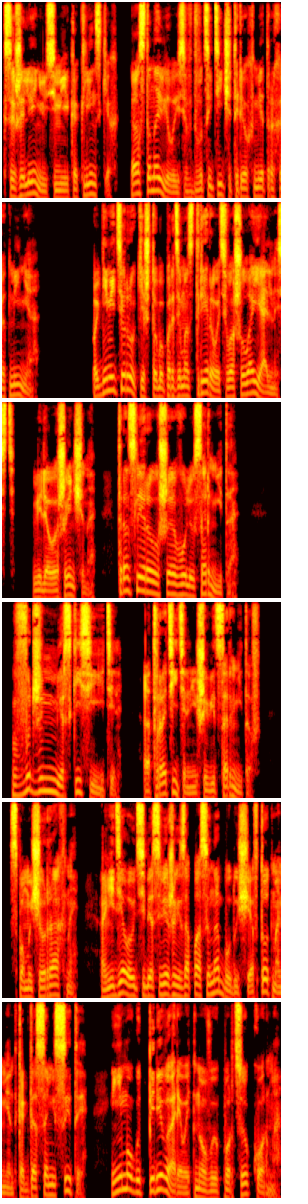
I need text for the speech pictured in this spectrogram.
К сожалению, семейка Клинских остановилась в 24 метрах от меня. «Поднимите руки, чтобы продемонстрировать вашу лояльность», — велела женщина, транслировавшая волю сорнита. Вот же мерзкий сеятель, отвратительнейший вид сорнитов. С помощью рахны они делают себе свежие запасы на будущее в тот момент, когда сами сыты и не могут переваривать новую порцию корма.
